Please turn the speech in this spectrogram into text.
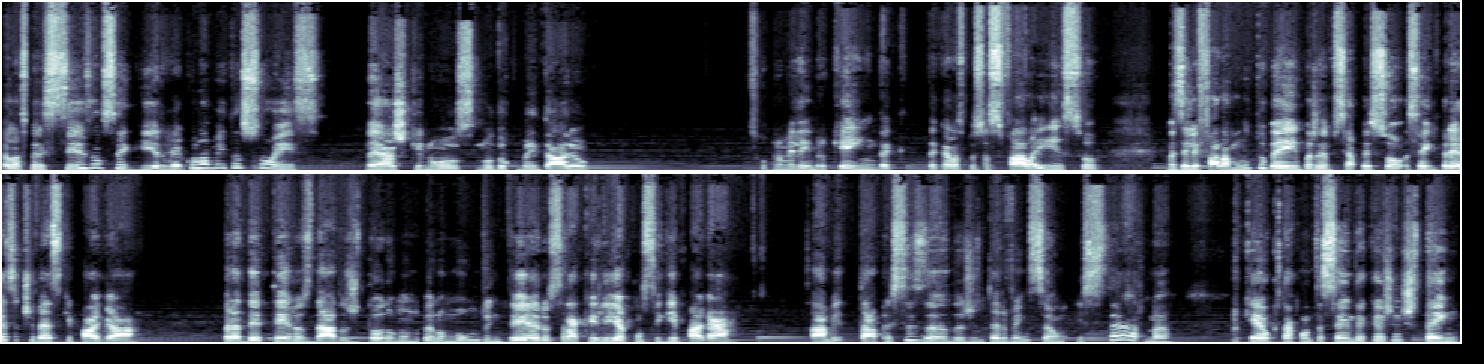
elas precisam seguir regulamentações. Né? Acho que nos, no documentário desculpa, não me lembro quem da, daquelas pessoas fala isso, mas ele fala muito bem, por exemplo, se a pessoa, se a empresa tivesse que pagar para deter os dados de todo mundo pelo mundo inteiro, será que ele ia conseguir pagar? Sabe? Tá precisando de intervenção externa, porque o que está acontecendo é que a gente tem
